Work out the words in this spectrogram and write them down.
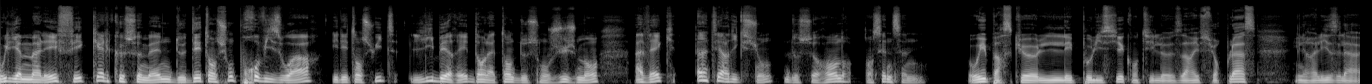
William Mallet fait quelques semaines de détention provisoire. Il est ensuite libéré dans l'attente de son jugement avec interdiction de se rendre en Seine-Saint-Denis. Oui, parce que les policiers, quand ils arrivent sur place, ils réalisent la,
